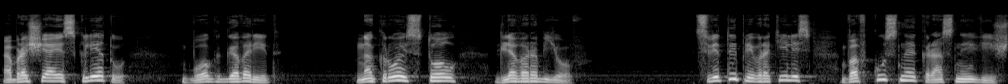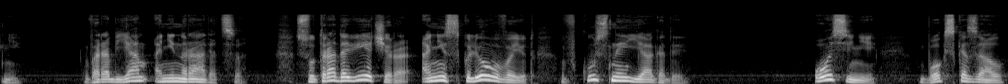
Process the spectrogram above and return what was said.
Обращаясь к лету, Бог говорит, «Накрой стол для воробьев». Цветы превратились во вкусные красные вишни. Воробьям они нравятся. С утра до вечера они склевывают вкусные ягоды осени Бог сказал,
